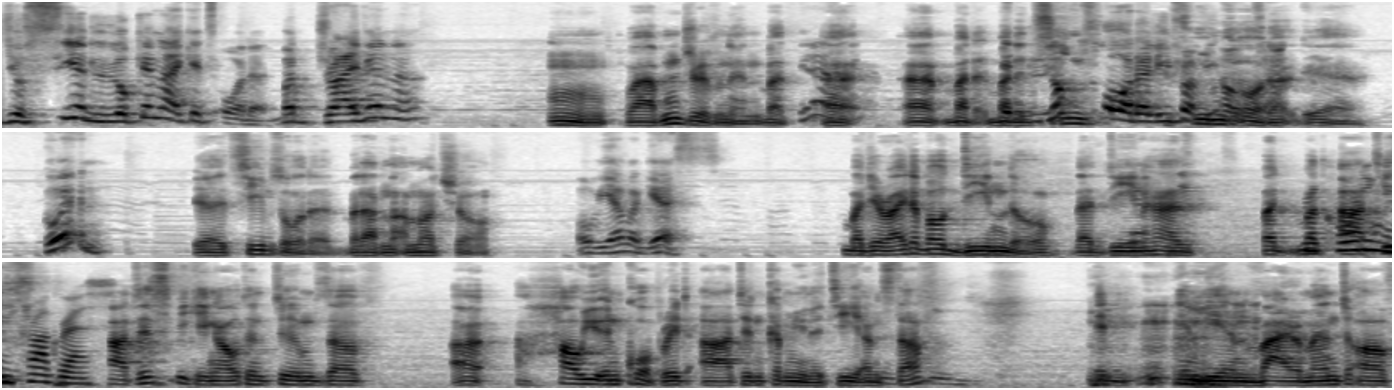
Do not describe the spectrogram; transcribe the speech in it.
you see it looking like it's ordered, but driving, uh, Mm, well, I haven't driven in, but Yeah. uh, uh, but but it, it, looks seems orderly it from seems the outside. ordered. Yeah, Go ahead. yeah, it seems ordered, but I'm not, I'm not sure. Oh, we have a guest. But you're right about Dean, though. That Dean has, but but Recording in artists, progress. artists speaking out in terms of uh, how you incorporate art in community and stuff in in the environment of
